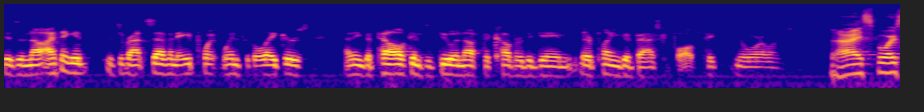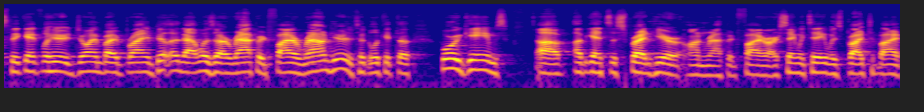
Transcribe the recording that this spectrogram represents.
is enough. I think it, it's about seven, eight point win for the Lakers. I think the Pelicans do enough to cover the game. They're playing good basketball take New Orleans. All right, Sports Pick Info here, joined by Brian Bitler. That was our rapid fire round here. We took a look at the four games uh, up against the spread here on Rapid Fire. Our segment today was brought to by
